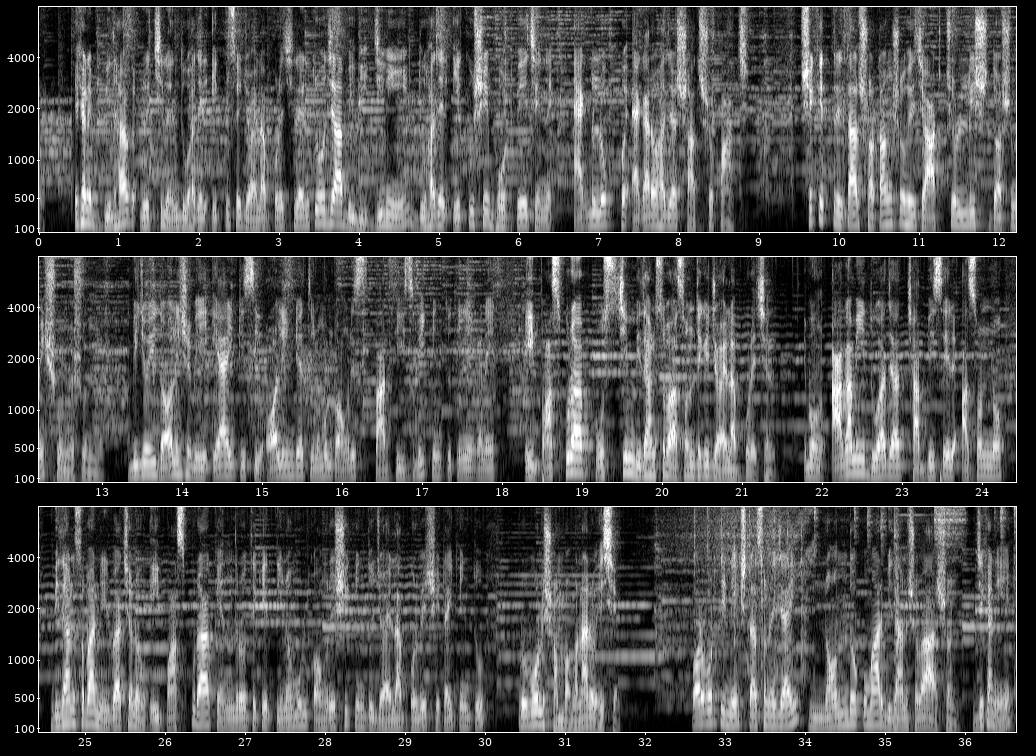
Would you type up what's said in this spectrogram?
এখানে বিধায়ক ছিলেন দু হাজার একুশে জয়লাভ করেছিলেন রোজা বিবি, যিনি দু হাজার একুশে ভোট পেয়েছেন এক লক্ষ এগারো হাজার সাতশো পাঁচ। সেক্ষেত্রে তার শতাংশ হয়েছে আটচল্লিশ দশমিক শূন্য শূন্য। বিজয়ী দল হিসেবে AITC, all India Trinamool Congress প্রার্থী হিসেবেই কিন্তু তিনি এখানে এই পাঁশকুড়া পশ্চিম বিধানসভা আসন থেকে জয়লাভ করেছেন এবং আগামী দু হাজার ছাব্বিশের আসন্ন বিধানসভা নির্বাচনেও এই পাঁশকুড়া কেন্দ্র থেকে তৃণমূল কংগ্রেসই কিন্তু জয়লাভ করবে, সেটাই কিন্তু প্রবল সম্ভাবনা রয়েছে। পরবর্তী নেক্সট আসনে যাই, নন্দকুমার বিধানসভা আসন, যেখানে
